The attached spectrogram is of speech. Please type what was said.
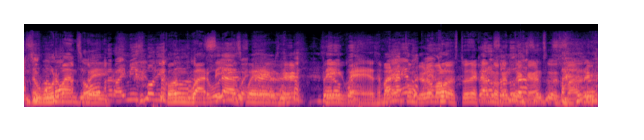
en suburbans, güey. No, pero ahí mismo dijo. Con guaruras, güey. pero, sí, güey, se van a comprar. Yo no lo estoy dejando gente acá en su desmadre.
